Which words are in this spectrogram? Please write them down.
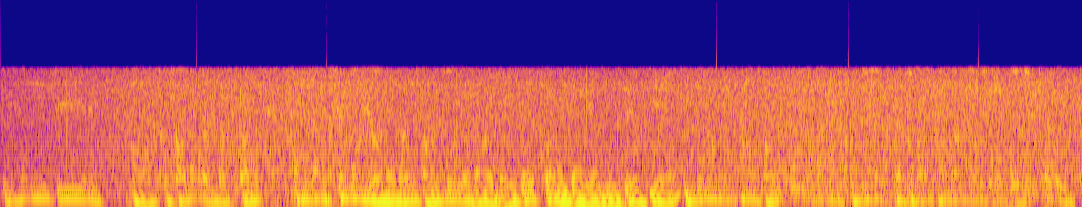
그 현지에서 전화 연락던 현장 최고위원회는 정부 여당을 맹성토하는 장이었는데요. 이재명 대표는 정부 여당의 부주적 태도가 상황 경기를 모집하고 있다.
